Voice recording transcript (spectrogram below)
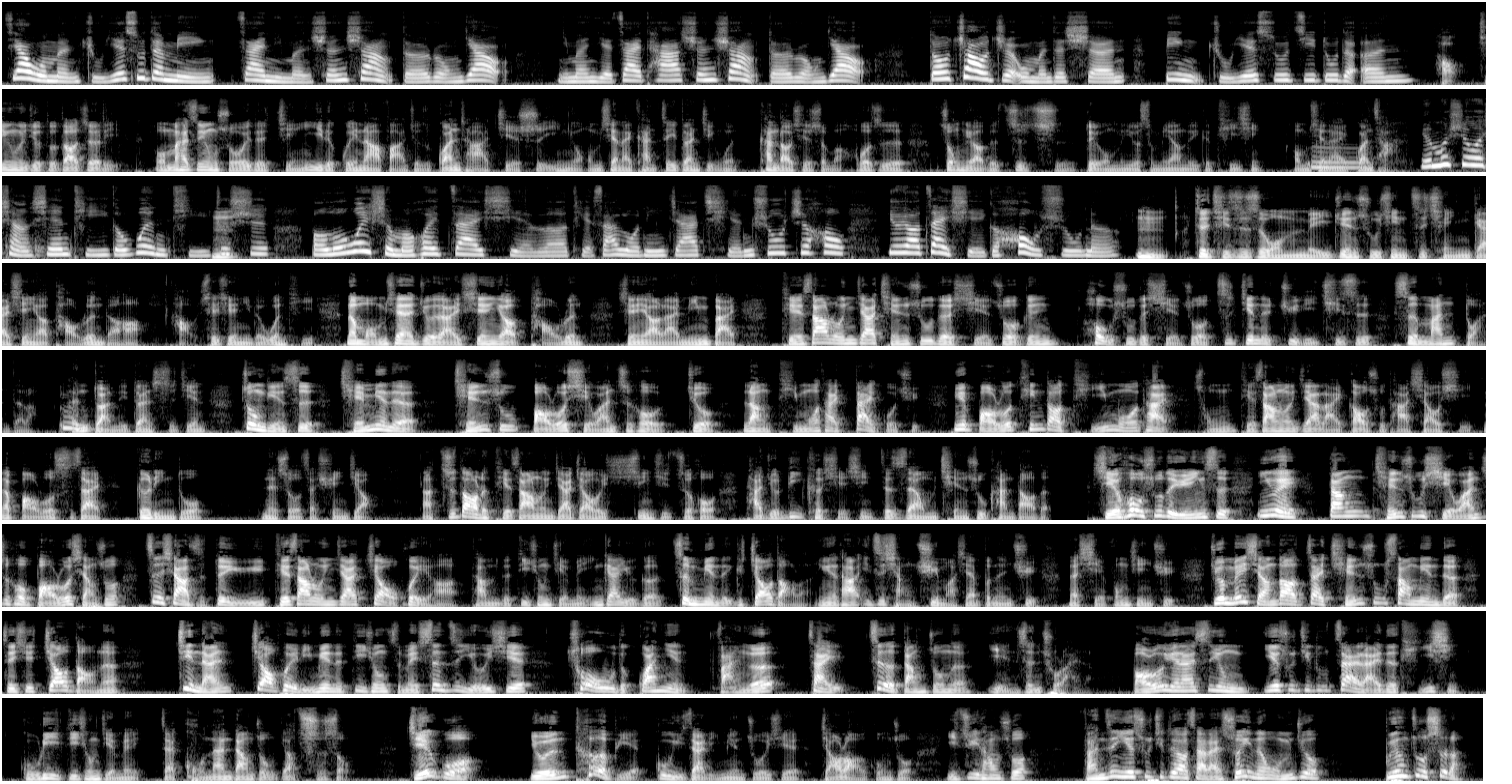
叫我们主耶稣的名在你们身上得荣耀，你们也在他身上得荣耀，都照着我们的神并主耶稣基督的恩。好，经文就读到这里。我们还是用所谓的简易的归纳法，就是观察、解释、应用。我们先来看这段经文，看到些什么，或是重要的字词，对我们有什么样的一个提醒？我们先来观察。袁牧师，我想先提一个问题，就是保罗为什么会在写了《铁萨罗尼迦前书》之后，又要再写一个后书呢？嗯，这其实是我们每一卷书信之前应该先要讨论的哈。好，谢谢你的问题。那么我们现在就来先要讨论，先要来明白《铁萨罗尼迦前书》的写作跟后书的写作之间的距离其实是蛮短的了，很短的一段时间。重点是前面的。前书保罗写完之后，就让提摩太带过去，因为保罗听到提摩太从铁沙罗家来告诉他消息，那保罗是在哥林多那时候在宣教，啊，知道了铁沙罗家教会信息之后，他就立刻写信，这是在我们前书看到的。写后书的原因是因为当前书写完之后，保罗想说，这下子对于帖撒罗尼迦教会哈，他们的弟兄姐妹应该有个正面的一个教导了，因为他一直想去嘛，现在不能去，那写封信去，就没想到在前书上面的这些教导呢，竟然教会里面的弟兄姊妹甚至有一些错误的观念，反而在这当中呢衍生出来了。保罗原来是用耶稣基督再来的提醒，鼓励弟兄姐妹在苦难当中要持守，结果。有人特别故意在里面做一些搅扰的工作，以至于他们说：“反正耶稣基督要再来，所以呢，我们就不用做事了，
